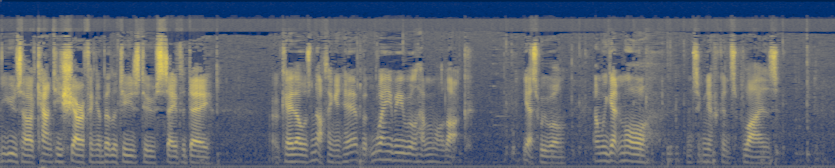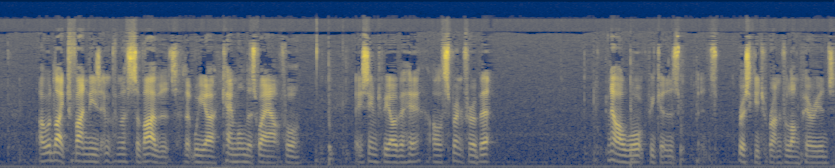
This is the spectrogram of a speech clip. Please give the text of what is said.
use her county sheriffing abilities to save the day. Okay, there was nothing in here, but maybe we'll have more luck. Yes, we will. And we get more insignificant supplies. I would like to find these infamous survivors that we uh, came all this way out for. They seem to be over here. I'll sprint for a bit. Now I'll walk because it's risky to run for long periods.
